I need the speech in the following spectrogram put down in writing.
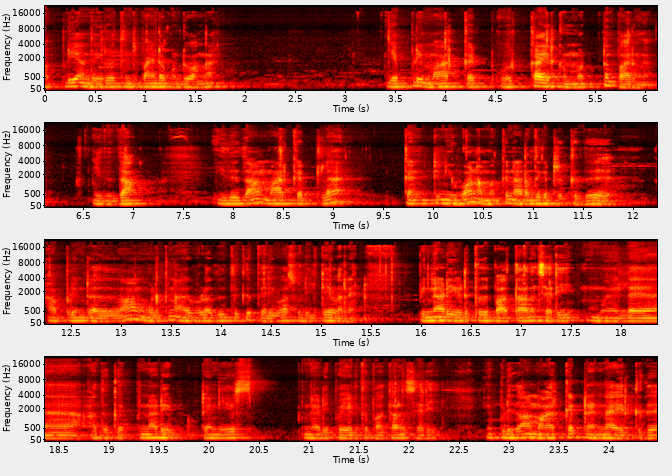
அப்படியே அந்த இருபத்தஞ்சி பாயிண்ட்டை கொண்டு வாங்க. எப்படி மார்க்கெட் ஒர்க் ஆகிருக்குன்னு மட்டும் பாருங்கள் இதுதான். இதுதான் மார்க்கெட்டில் கண்டினியூவாக நமக்கு நடந்துக்கிட்டு இருக்குது அப்படின்றது தான் உங்களுக்கு நான் இவ்வளோ இதுக்கு தெளிவாக சொல்லிக்கிட்டே வரேன் பின்னாடி எடுத்தது பார்த்தாலும் சரி இல்லை அதுக்கு பின்னாடி டென் இயர்ஸ் பின்னாடி போய் எடுத்து பார்த்தாலும் சரி இப்படி தான் மார்க்கெட் ரன் ஆகிருக்குது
